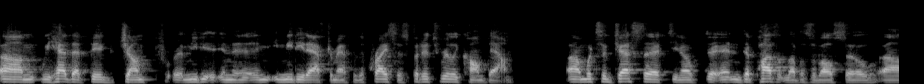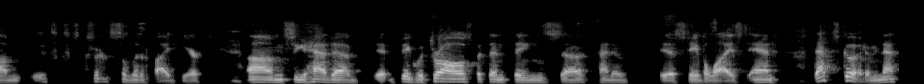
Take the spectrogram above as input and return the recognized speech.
um, we had that big jump immediate in the immediate aftermath of the crisis, but it's really calmed down, um, which suggests that you know and deposit levels have also um, sort of solidified here. Um, so you had uh, big withdrawals, but then things uh, kind of uh, stabilized and that's good. I mean, that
